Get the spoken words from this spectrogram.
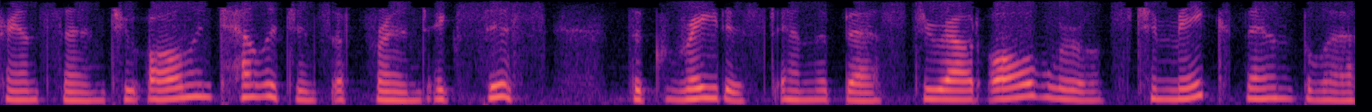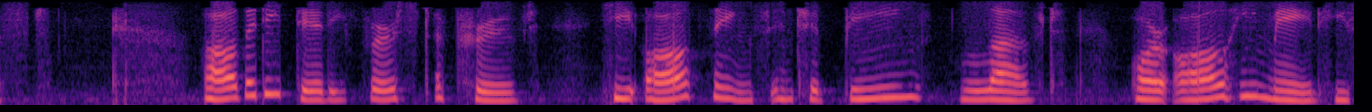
transcend. To all intelligence a friend exists the greatest and the best throughout all worlds to make them blessed. All that he did he first approved. He all things into being loved, or all he made he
